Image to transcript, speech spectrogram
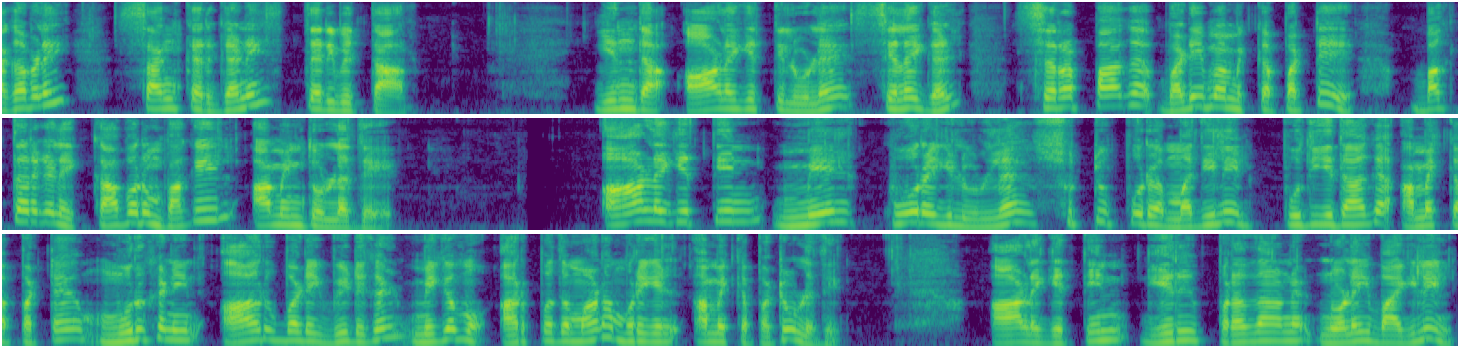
தகவலை சங்கர் கணேஷ் தெரிவித்தார். இந்த ஆலயத்தில் உள்ள சிலைகள் சிறப்பாக வடிவமைக்கப்பட்டு பக்தர்களை கவரும் வகையில் அமைந்துள்ளது. ஆலயத்தின் மேல் கூரையில் உள்ள சுற்றுப்புற மதிலில் புதியதாக அமைக்கப்பட்ட முருகனின் ஆறுபடை வீடுகள் மிகவும் அற்புதமான முறையில் அமைக்கப்பட்டுள்ளது. ஆலயத்தின் இரு பிரதான நுழைவாயிலில்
